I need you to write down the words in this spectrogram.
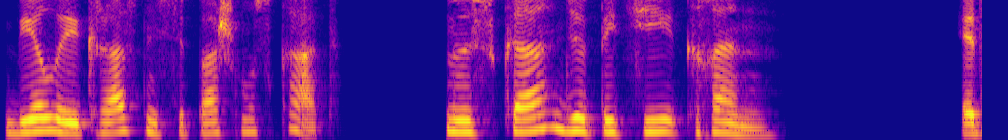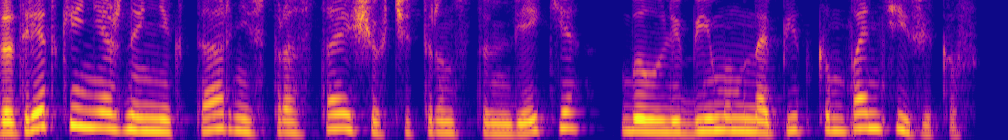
Белый и красный сепаж мускат. Муска de Petit Grain. Этот редкий нежный нектар неспроста еще в XIV веке был любимым напитком понтификов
